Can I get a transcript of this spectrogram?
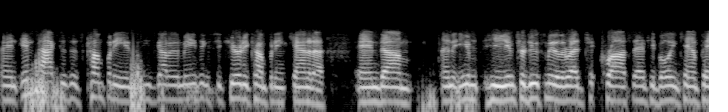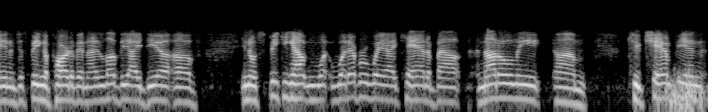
And Impact is his company. He's got an amazing security company in Canada, and um, and he he introduced me to the Red Cross anti-bullying campaign and just being a part of it. And I love the idea of you know, speaking out in wh- whatever way I can about not only um, to champion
